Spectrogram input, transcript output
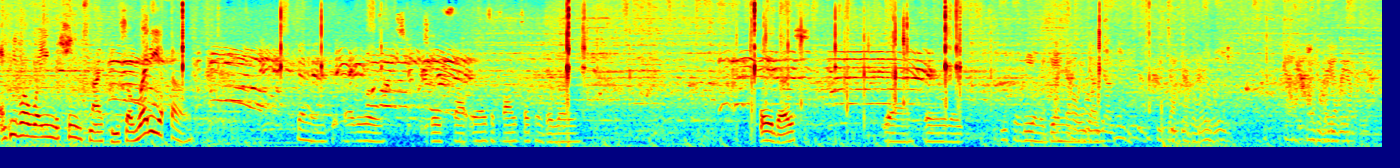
and people are waiting to stream snipe you, so ready up! Gonna use it, by the way. There's five, it has a 5 second delay. It does. Yeah, so, like, you can be in the game now. Going down candy could be Dr. Delaney. Gotta find a way up there.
